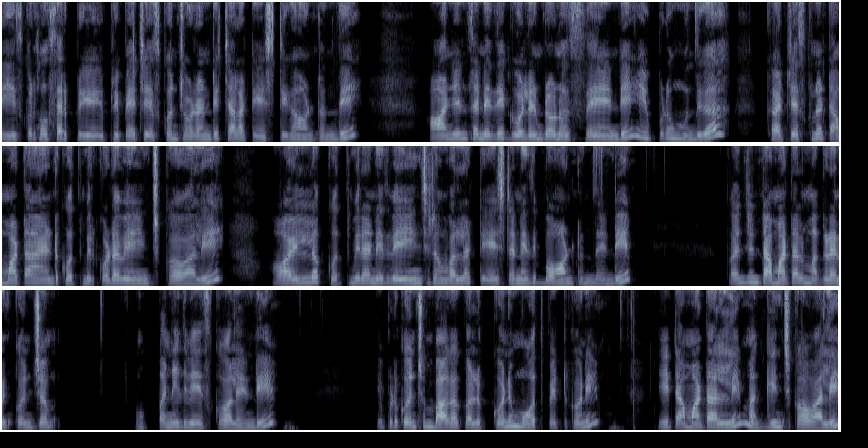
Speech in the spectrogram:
తీసుకొని ఒకసారి ప్రి ప్రిపేర్ చేసుకొని చూడండి. చాలా టేస్టీగా ఉంటుంది. ఆనియన్స్ అనేది గోల్డెన్ బ్రౌన్ వస్తాయండి. ఇప్పుడు ముందుగా కట్ చేసుకున్న టమాటా అండ్ కొత్తిమీర కూడా వేయించుకోవాలి. ఆయిల్‌లో కొత్తిమీర అనేది వేయించడం వల్ల టేస్ట్ అనేది బాగుంటుందండి. కొంచెం టమాటాలు మగ్గడానికి కొంచెం ఉప్పు అనేది వేసుకోవాలండి. ఇప్పుడు కొంచెం బాగా కలుపుకొని మూత పెట్టుకొని ఈ టమాటాలని మగ్గించుకోవాలి.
